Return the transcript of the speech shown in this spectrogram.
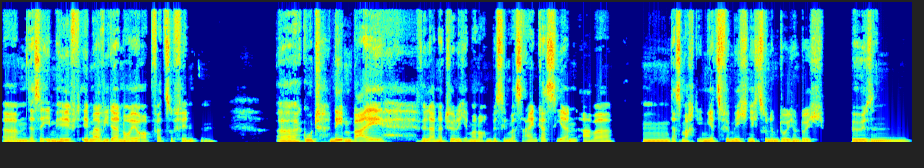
ähm, dass er ihm hilft, immer wieder neue Opfer zu finden. Äh, gut, nebenbei will er natürlich immer noch ein bisschen was einkassieren, aber mh, hm, das macht ihn jetzt für mich nicht zu einem durch und durch bösen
